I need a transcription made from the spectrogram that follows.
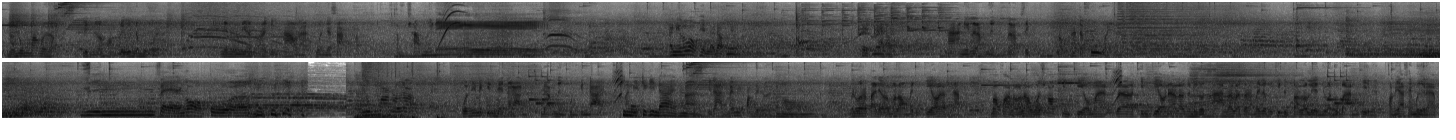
เนื้อนุ่มมากเลยอะกลิ่นเนื้อหอมเลยขึ้นจมูกเลย เมนูนี้ถ้าใครกินข้าวนะ ควรจะสั่งครับช่ำๆเลยเน่อันนี้เขาบอกเผ็ดระดับหนึ่งเผ็ดไหมครับ ถ้าอันนี้ระดับหนึ่งระดับสิบเราน่าจะสู้ไหวนะวิงแสงออกตัว นุ่มมากเลยอะ คนที่ไม่กินเผ็ดละกันแบบหนึ่งคุณกินได้พี่มุกก็กินได้ทั้งอ่ากินได้ไม่มีความเผ็ดเลยอ๋อเมนูถัดไปเดี๋ยวเรามาลองเป็นเกี๊ยวกันครับ บอกก่อนแล้วเราชอบกินเกี๊ยวมากเวลากินเกี๊ยวนะ เราจะมีรสชาติแล้วเราจะไม่ได้คิดถึงตอนเราเรียนอยู่อนุบาลทุกทีเลยขออนุญาตใช้มือนะครับ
